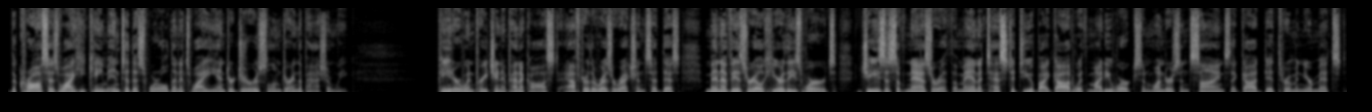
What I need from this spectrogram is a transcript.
The cross is why he came into this world, and it's why he entered Jerusalem during the Passion Week. Peter, when preaching at Pentecost after the resurrection, said this Men of Israel, hear these words Jesus of Nazareth, a man attested to you by God with mighty works and wonders and signs that God did through him in your midst.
